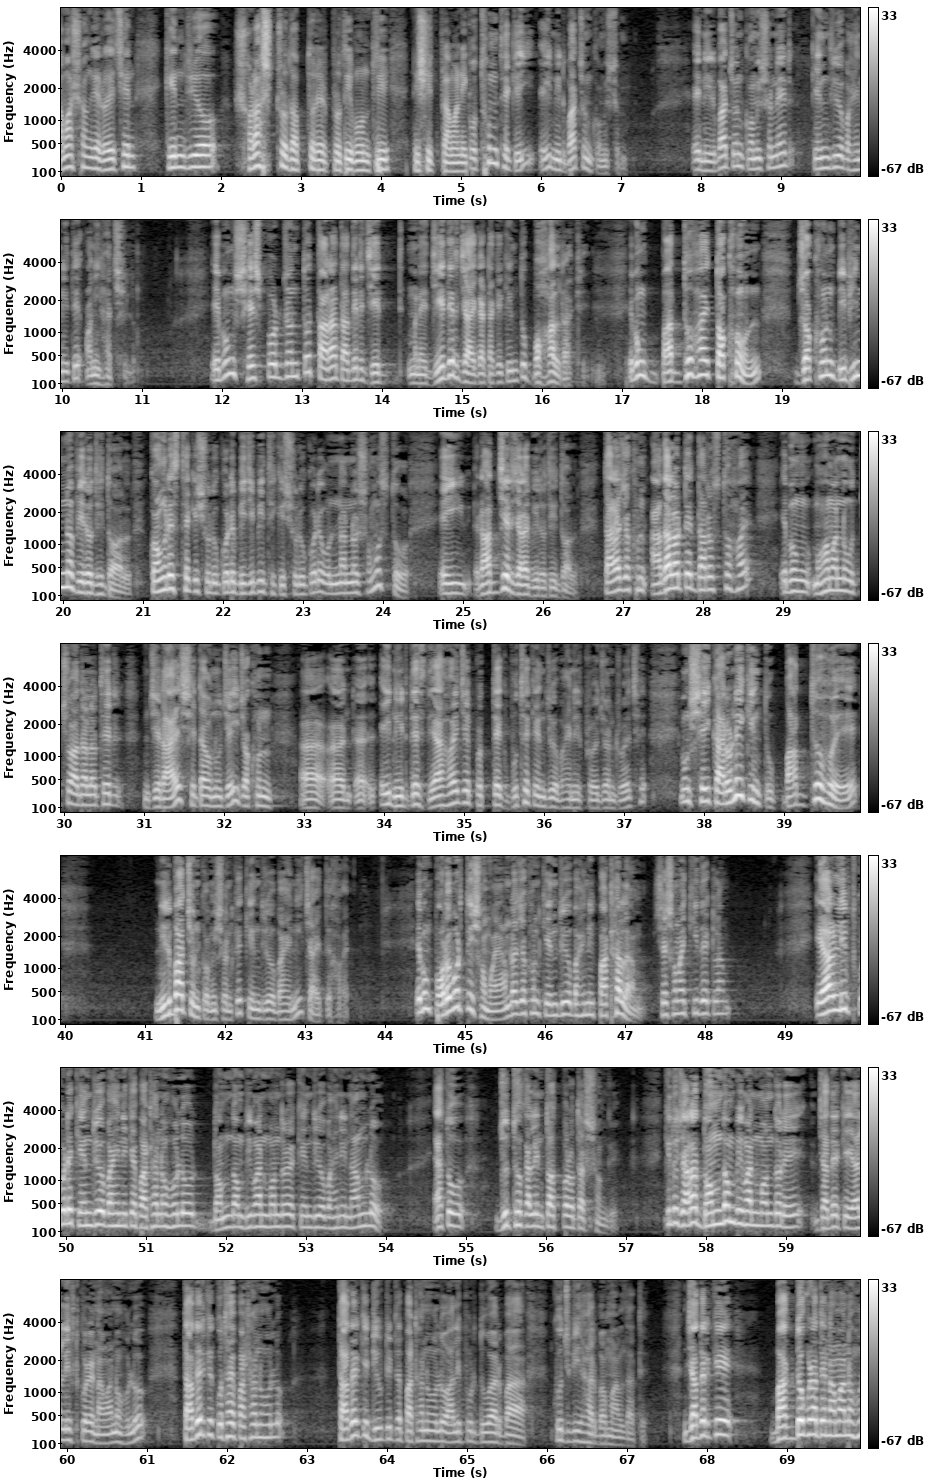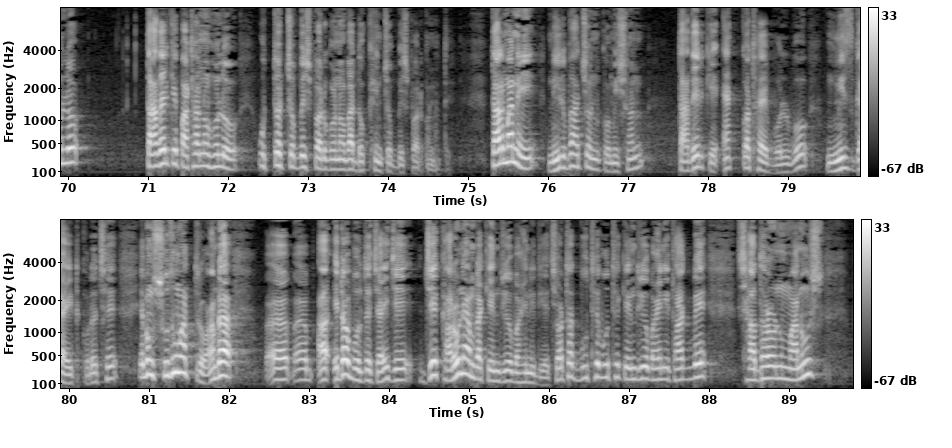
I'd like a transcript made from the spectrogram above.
আমার সঙ্গে রয়েছেন কেন্দ্রীয় স্বরাষ্ট্র দপ্তরের প্রতিমন্ত্রী নিশীত প্রামাণিক। প্রথম থেকেই এই নির্বাচন কমিশন। এই নির্বাচন কমিশনের কেন্দ্রীয় বাহিনীতে অনীহা ছিল। এবং শেষ পর্যন্ত তারা তাদের জেদ মানে জেদের জায়গাটাকে কিন্তু বহাল রাখে। এবং বাধ্য হয় তখন যখন বিভিন্ন বিরোধী দল, কংগ্রেস থেকে শুরু করে বিজেপি থেকে শুরু করে অন্যান্য সমস্ত এই রাজ্যের যারা বিরোধী দল, তারা যখন আদালতের দ্বারস্থ হয় এবং মহামান্য উচ্চ আদালতের যে রায় সেটা অনুযায়ী যখন এই নির্দেশ দেয়া হয় যে প্রত্যেক বুথে কেন্দ্রীয় বাহিনীর প্রয়োজন রয়েছে এবং সেই কারণেই কিন্তু বাধ্য হয়ে নির্বাচন কমিশনকে কেন্দ্রীয় বাহিনী চাইতে হয়। এবং পরবর্তী সময় আমরা যখন কেন্দ্রীয় বাহিনী পাঠালাম, সে সময় কি দেখলাম? এয়ারলিফট করে কেন্দ্রীয় বাহিনীকে পাঠানো হলো, দমদম বিমানবন্দরে কেন্দ্রীয় বাহিনী নামলো, এত যুদ্ধকালীন তৎপরতার সঙ্গে। কিন্তু যারা দমদম বিমানবন্দরে যাদেরকে এয়ারলিফট করে নামানো হলো, তাদেরকে কোথায় পাঠানো হলো? তাদেরকে ডিউটিতে পাঠানো হলো আলিপুর দুয়ার বা কুচবিহার বা মালদাতে। যাদেরকে বাগডোগরাতে নামানো হলো তাদেরকে পাঠানো হলো উত্তর চব্বিশ পরগনা বা দক্ষিণ চব্বিশ পরগনাতে। তার মানে নির্বাচন কমিশন তাদেরকে এক কথায় বলব মিসগাইড করেছে এবং শুধুমাত্র আমরা এটাও বলতে চাই যে যে কারণে আমরা কেন্দ্রীয় বাহিনী দিয়েছি, অর্থাৎ বুথে বুথে কেন্দ্রীয় বাহিনী থাকবে, সাধারণ মানুষ,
